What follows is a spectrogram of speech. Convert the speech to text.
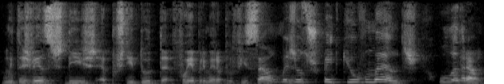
Muitas vezes se diz a prostituta foi a primeira profissão, mas eu suspeito que houve uma antes. O ladrão.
